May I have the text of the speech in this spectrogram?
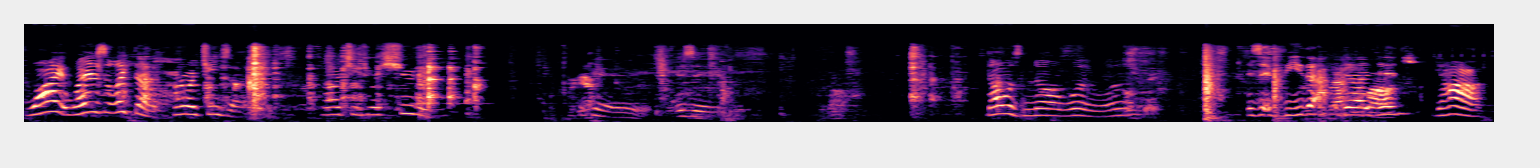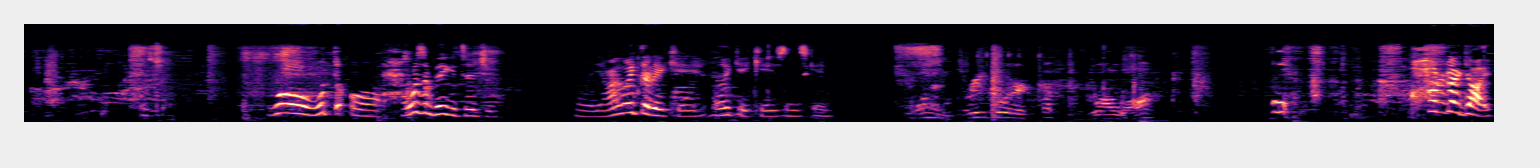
Why? Why is it like that? How do I change that? How do I change my shooting? Okay, is it... That was no way, what? Is it V that, that I did? Yeah. Whoa, what the? Oh, I wasn't paying attention. Oh, yeah, I like that AK. I like AKs in this game. One and three quarter cup Wawa. Oh, how did I die?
